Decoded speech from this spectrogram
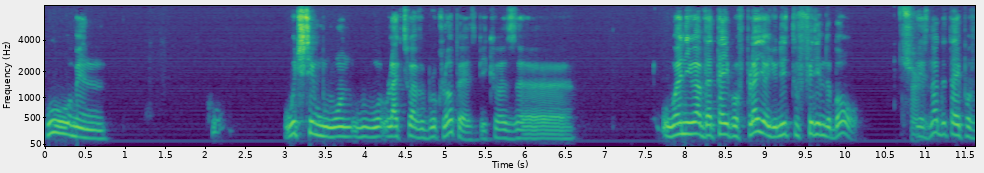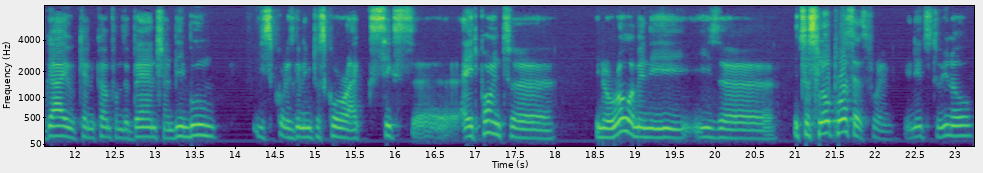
who I mean, which team would want would like to have a Brook Lopez? Because uh, when you have that type of player, you need to feed him the ball. Sure. He's not the type of guy who can come from the bench and boom, boom, he's, he's going to score like six, uh, eight points uh, in a row. I mean, he, he's uh, it's a slow process for him. He needs to, you know,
